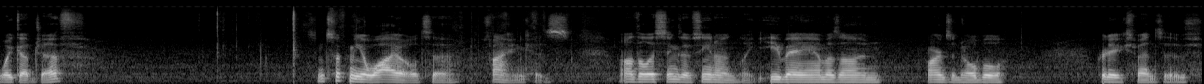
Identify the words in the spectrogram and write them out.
Wake Up Jeff. It took me a while to find because all the listings I've seen on like eBay, Amazon, Barnes & Noble, pretty expensive.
